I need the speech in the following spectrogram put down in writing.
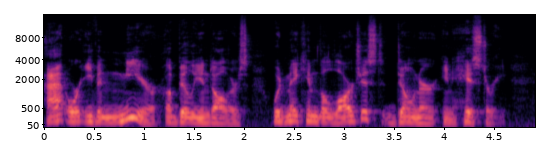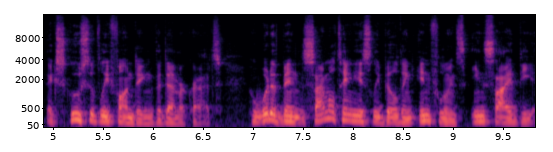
at or even near a billion dollars, would make him the largest donor in history exclusively funding the Democrats, who would have been simultaneously building influence inside the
